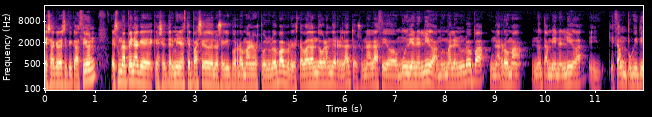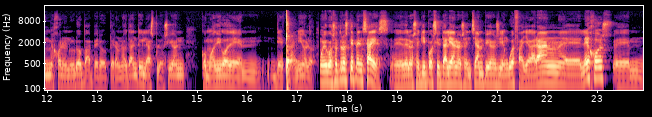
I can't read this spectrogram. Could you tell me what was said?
esa clasificación. Es una pena que, se termine este paseo de los equipos romanos por Europa, porque estaba dando grandes relatos. Una Lazio muy bien en Liga, muy mal en Europa, una Roma no tan bien en Liga, y quizá un poquitín mejor en Europa, pero, pero no tanto, y la explosión como digo, de, de Bueno, ¿y vosotros qué pensáis eh, de los equipos italianos en Champions y en UEFA? ¿Llegarán eh, lejos? Eh,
